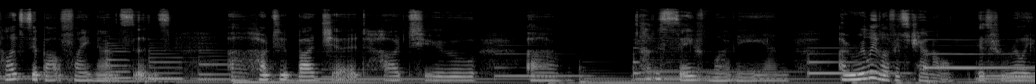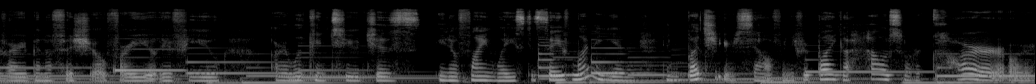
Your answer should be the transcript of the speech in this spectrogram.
talks about finances, uh, how to budget, how to um, how to save money, and I really love his channel. It's really very beneficial for you if you are looking to just you know find ways to save money and, and budget yourself. And if you're buying a house or a car or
